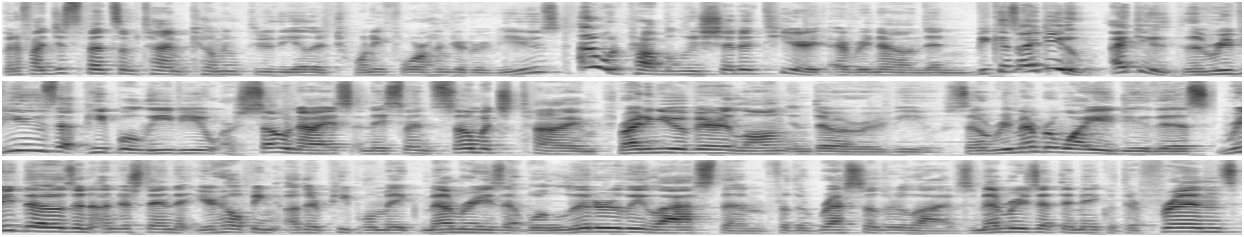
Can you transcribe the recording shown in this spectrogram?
But if I just spent some time combing through the other 2,400 reviews, I would probably shed a tear every now and then because I do. I do. The reviews that people leave you are so nice and they spend so much time writing you a very long and thorough review. So remember why you do this. Read those and understand that you're helping other people make memories that will literally last them for the rest of their lives. Memories that they make with their friends,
